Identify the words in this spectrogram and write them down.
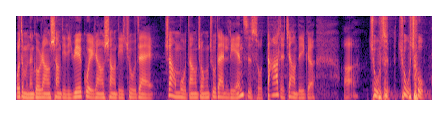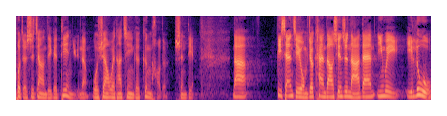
我怎么能够让上帝的约柜，让上帝住在帐幕当中，住在帘子所搭的这样的一个啊住处住处，或者是这样的一个殿宇呢？我需要为他建一个更好的圣殿。那。第三节，我们就看到先知拿单，因为一路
